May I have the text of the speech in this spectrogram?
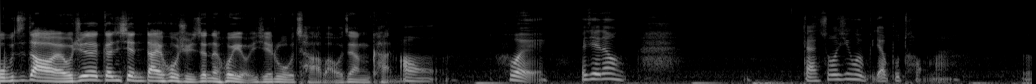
我不知道哎、欸，我觉得跟现代或许真的会有一些落差吧，我这样看。哦，会，而且那种感受性会比较不同嘛。嗯，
